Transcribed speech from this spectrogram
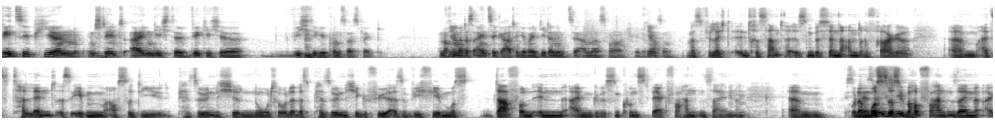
Rezipieren entsteht mhm. eigentlich der wirkliche, wichtige mhm. Kunstaspekt. Und auch ja. immer das Einzigartige, weil jeder nimmt es ja anders wahr. Ja. Was vielleicht interessanter ist, ein bisschen eine andere Frage ähm, als Talent ist eben auch so die persönliche Note oder das persönliche Gefühl. Also wie viel muss davon in einem gewissen Kunstwerk vorhanden sein? Mhm. Ähm, oder muss das überhaupt vorhanden sein, äh,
